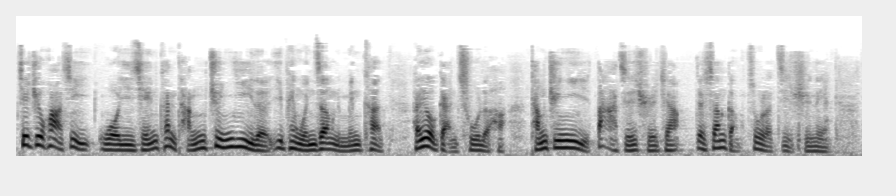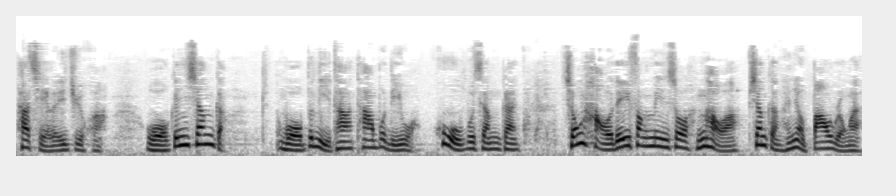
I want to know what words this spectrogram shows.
这句话是我以前看唐俊毅的一篇文章里面看很有感触的哈。唐俊毅大哲学家，在香港住了几十年，他写了一句话：我跟香港，我不理他，他不理我，互不相干。从好的一方面说，很好啊，香港很有包容啊，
